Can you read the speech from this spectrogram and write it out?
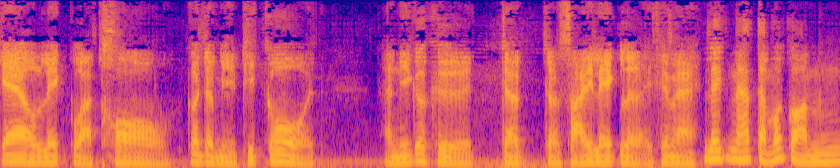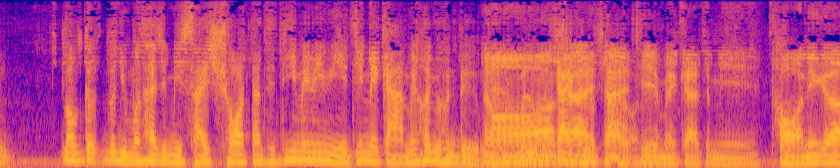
แก้วเล็กกว่าทอลก็จะมีพิโก้อันนี้ก็คือจะจะไซส์เล็กเลยใช่ไหมเล็กนะ แต่เมื่อก่อนมันเราเราอยู่เมืองไทยจะมีไซส์ short นะที่ไม่ไม่มีที่อเมริกาไม่ค่อยมีคนดื่มอ๋อนะมันรู้มันใกล้กันหรือเปใช่ที่อเมริกาจะมี tall นี่ก็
